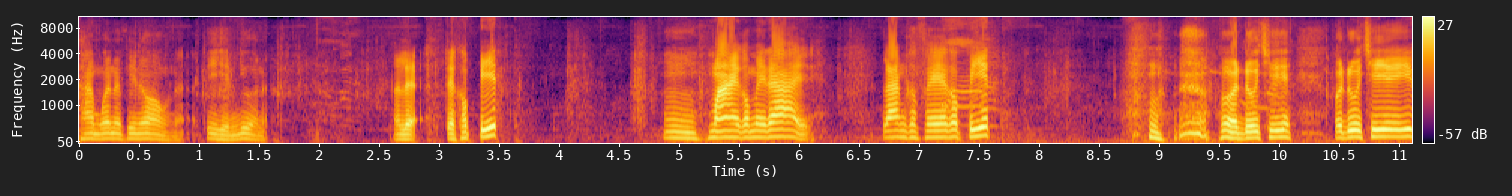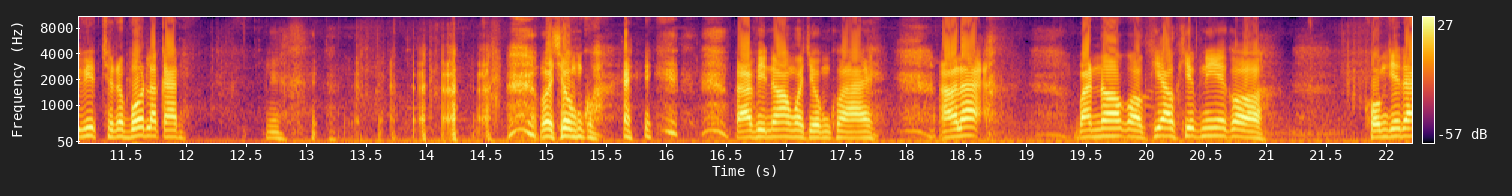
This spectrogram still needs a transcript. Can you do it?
ทำกันนะพี่น้องนะที่เห็นอยู่นะนั่นแหละแต่เขาปิดไม้ก็ไม่ได้ ร้านกาแฟก็ปิด มาดูชีมาดูชีวิตชนบทแล้วกัน มาชมควายพาพี่น้องมาชมควาย เอาละบ้านนอกออกเที่ยวคลิปนี้ก็ คงจะได้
